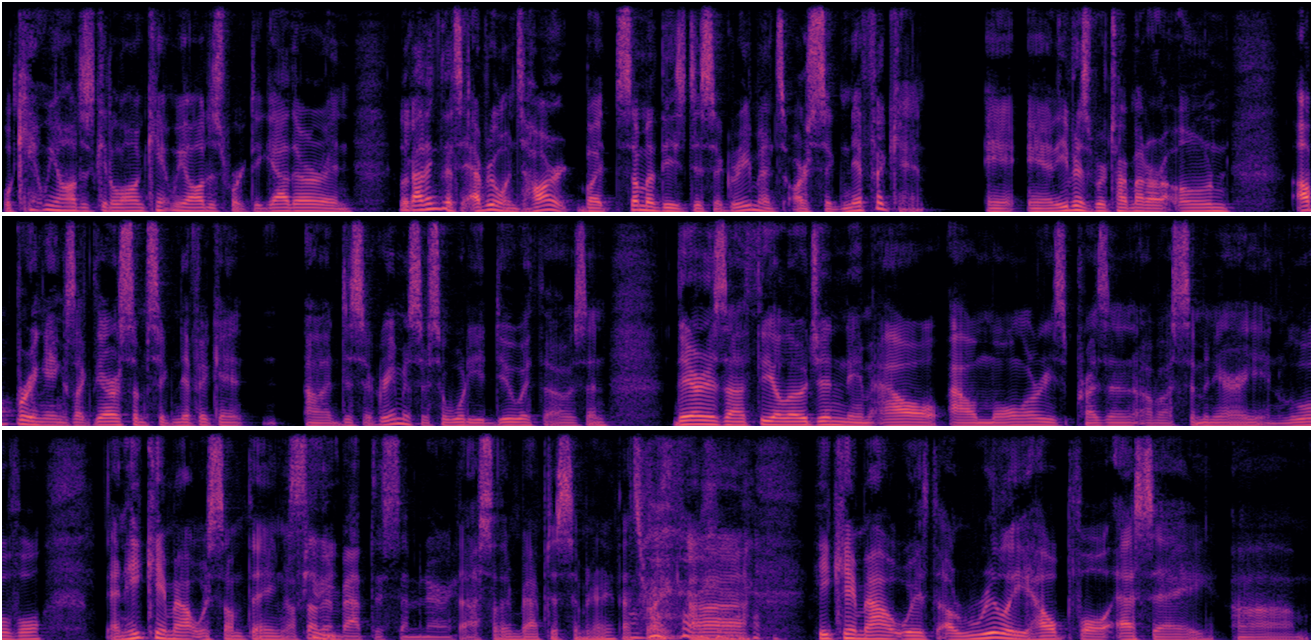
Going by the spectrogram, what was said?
well, can't we all just get along? Can't we all just work together? And look, I think that's everyone's heart, but some of these disagreements are significant. And, and even as we're talking about our own upbringings, like there are some significant uh, disagreements there. So what do you do with those? And there is a theologian named Al Al Mohler. He's president of a seminary in Louisville, and he came out with something. Southern few, Baptist Seminary. Uh, Southern Baptist Seminary. That's right. uh, he came out with a really helpful essay um,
